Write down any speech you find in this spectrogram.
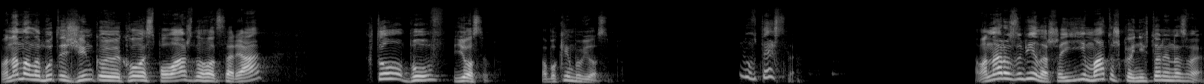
Вона мала бути жінкою якогось поважного царя? Хто був Йосип? Або ким був Йосип? Ну, в Тесля. Вона розуміла, що її матушкою ніхто не назве.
